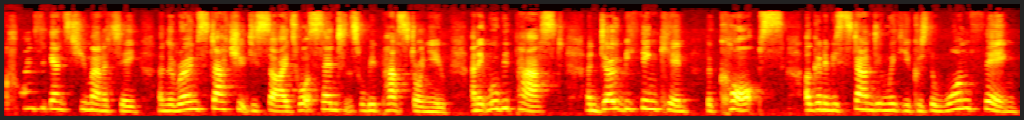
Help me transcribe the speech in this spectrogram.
Crimes against humanity, and the Rome Statute decides what sentence will be passed on you, and it will be passed. And don't be thinking the cops are going to be standing with you because the one thing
